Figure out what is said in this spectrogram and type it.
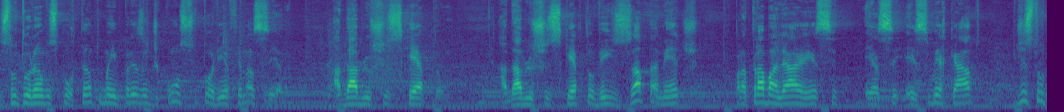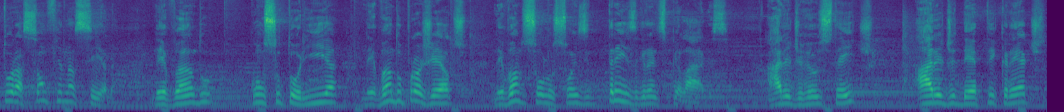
Estruturamos, portanto, uma empresa de consultoria financeira, a WX Capital. A WX Capital veio exatamente para trabalhar esse, esse, esse mercado de estruturação financeira, levando consultoria, levando projetos, levando soluções em três grandes pilares a área de real estate, a área de débito e crédito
